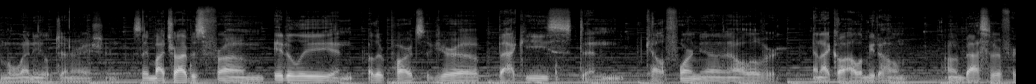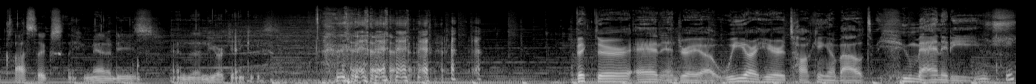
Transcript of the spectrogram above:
millennial generation. So my tribe is from Italy and other parts of Europe, back east and California and all over. And I call Alameda home. I'm ambassador for classics, the humanities, and the New York Yankees. Victor and Andrea, we are here talking about humanities.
